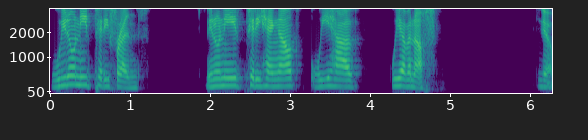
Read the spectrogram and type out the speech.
we don't need pity friends. We don't need pity hangouts. We have we have enough. Yeah.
